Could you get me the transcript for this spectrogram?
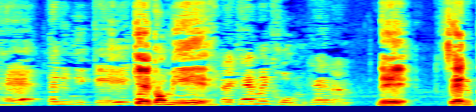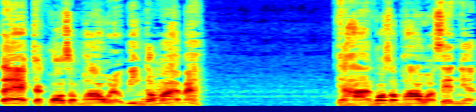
แท้แต่เดี๋ยวนี้เก๋เก๊ก็มี แต่แค่ไม่คมแค่นั้น นี่ เส้นแตกจากพอสำเพาเนี่ยวิ่งเข้ามาเห็นไหมอย่าห่างพอสำเพาอะเส้นเนี้ย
